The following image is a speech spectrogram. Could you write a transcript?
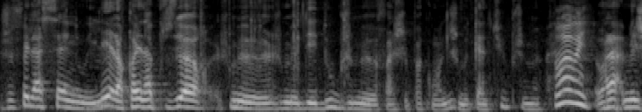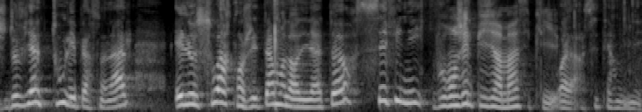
je fais la scène où il est. Alors quand il y en a plusieurs, je me, je me dédouble, je me, enfin je sais pas comment on dit, je me quintuple, je me, Oui, oui. voilà. Mais je deviens tous les personnages. Et le soir, quand j'éteins mon ordinateur, c'est fini. Vous rangez le pyjama, c'est plié. Voilà, c'est terminé.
